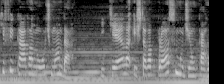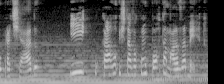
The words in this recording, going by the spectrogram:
que ficava no último andar e que ela estava próximo de um carro prateado e o carro estava com o porta-malas aberto.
